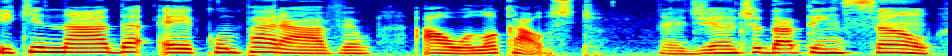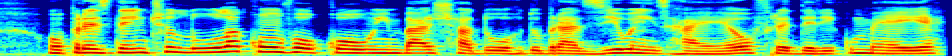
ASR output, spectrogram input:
e que nada é comparável ao Holocausto. É, diante da tensão, o presidente Lula convocou o embaixador do Brasil em Israel, Frederico Meyer,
